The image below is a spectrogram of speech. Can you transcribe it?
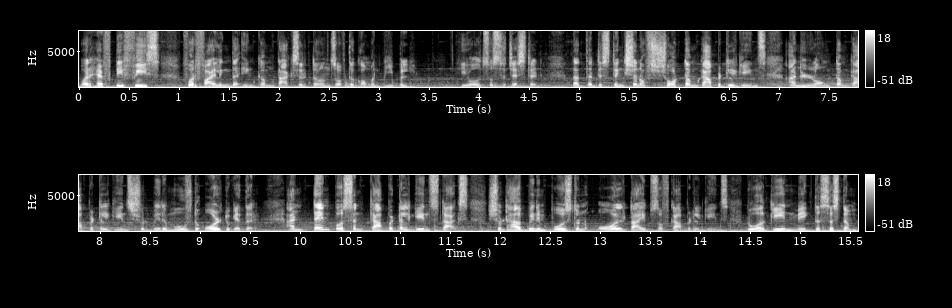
or hefty fees for filing the income tax returns of the common people. He also suggested that the distinction of short-term capital gains and long-term capital gains should be removed altogether and 10% capital gains tax should have been imposed on all types of capital gains to again make the system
